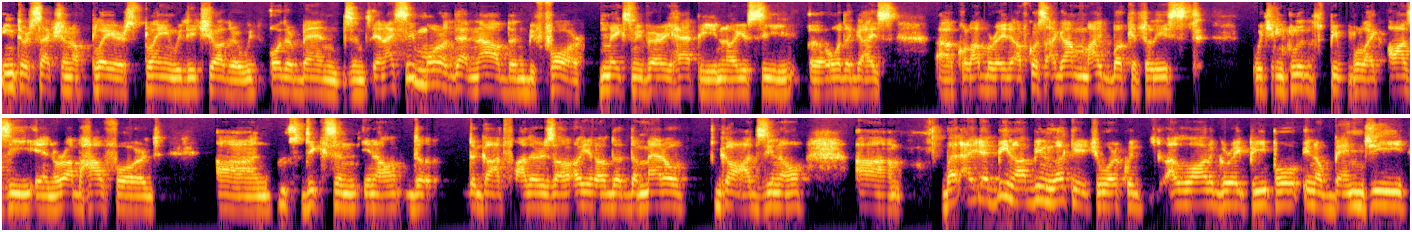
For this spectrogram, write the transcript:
intersection of players playing with each other, with other bands. And, and I see more of that now than before. It makes me very happy. You know, you see uh, other guys uh, collaborating. Of course, I got my bucket list, which includes people like Ozzy and Rob Halford and Bruce Dickinson, you know, the, the godfathers, or, you know, the, the metal gods, you know. Um, but I, you know, I've been lucky to work with a lot of great people. You know, Benji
